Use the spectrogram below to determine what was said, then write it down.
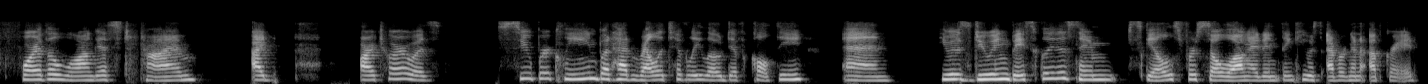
for the longest time, I Artur was super clean but had relatively low difficulty and he was doing basically the same skills for so long I didn't think he was ever going to upgrade.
